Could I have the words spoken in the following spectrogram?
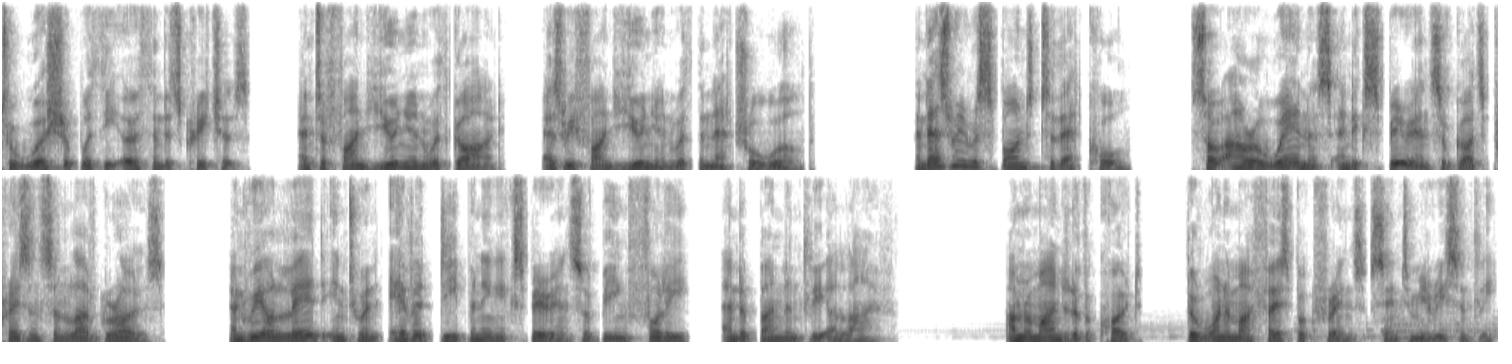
to worship with the earth and its creatures, and to find union with God as we find union with the natural world. And as we respond to that call, so our awareness and experience of God's presence and love grows, and we are led into an ever deepening experience of being fully and abundantly alive. I'm reminded of a quote that one of my Facebook friends sent to me recently.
